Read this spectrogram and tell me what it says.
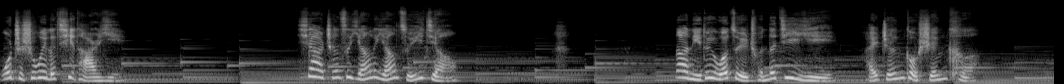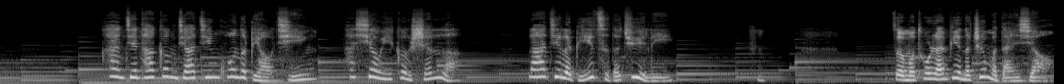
我只是为了气他而已。夏承思扬了扬嘴角。那你对我嘴唇的记忆还真够深刻。看见他更加惊慌的表情，他笑意更深了，拉近了彼此的距离。哼怎么突然变得这么胆小？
